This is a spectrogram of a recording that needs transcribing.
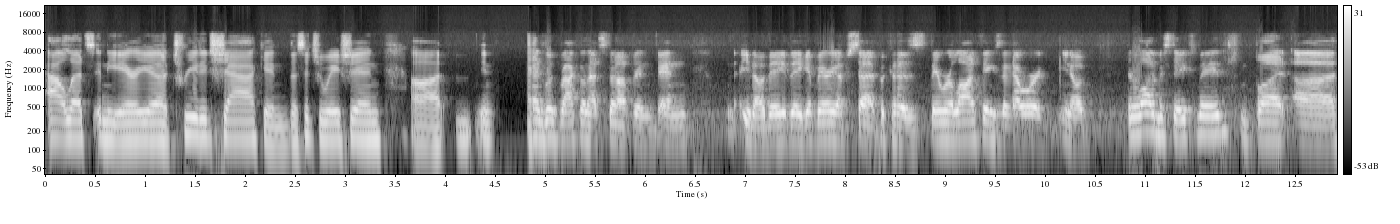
outlets in the area treated Shaq and the situation. Uh, and look back on that stuff and and you know they they get very upset because there were a lot of things that were you know there were a lot of mistakes made, but uh,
